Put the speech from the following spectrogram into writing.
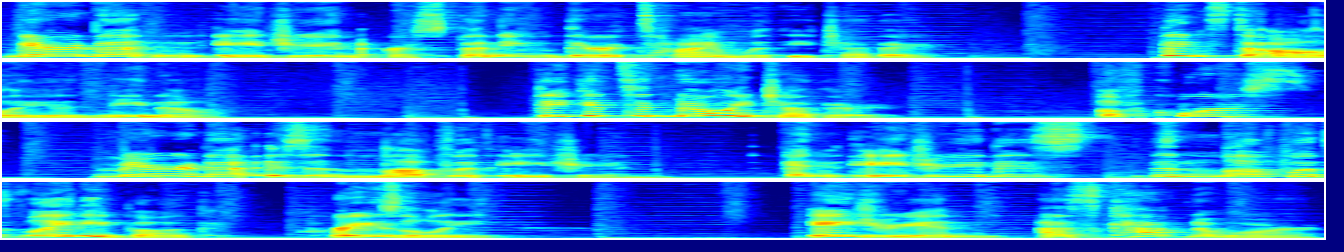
Marinette and Adrien are spending their time with each other, thanks to Alya and Nino. They get to know each other. Of course, Marinette is in love with Adrien, and Adrien is in love with Ladybug, crazily. Adrien, as Cat Noir,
